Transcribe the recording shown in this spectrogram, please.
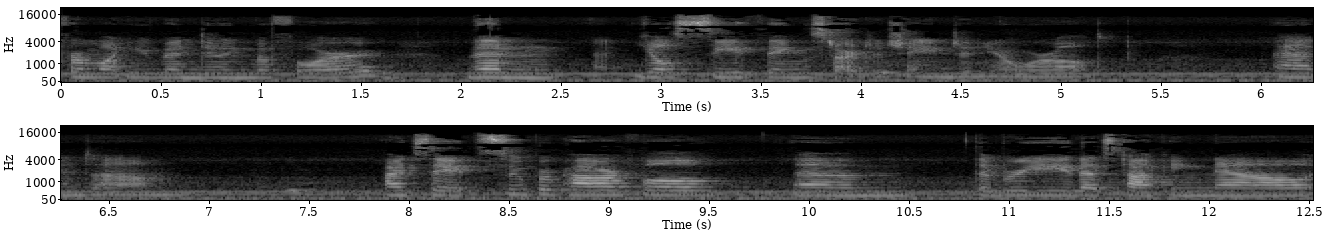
from what you've been doing before, then you'll see things start to change in your world. And um, I'd say it's super powerful. Um, the Bri that's talking now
